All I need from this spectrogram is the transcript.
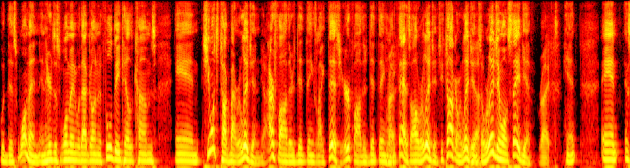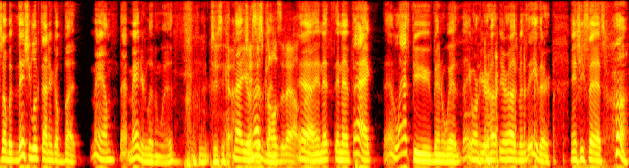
with this woman. And here's this woman, without going into full details, comes and she wants to talk about religion. You know, our fathers did things like this. Your father did things like that. It's all religion. She's talking religion. Yeah. So religion won't save you. Right. Hint. And and so, but then she looked at him and go, but ma'am, that man you're living with, Jesus, yeah. not your Jesus husband. calls it out. Yeah, right. and it's and in fact, the last few you've been with, they weren't your hu- your husbands either. And she says, "Huh,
